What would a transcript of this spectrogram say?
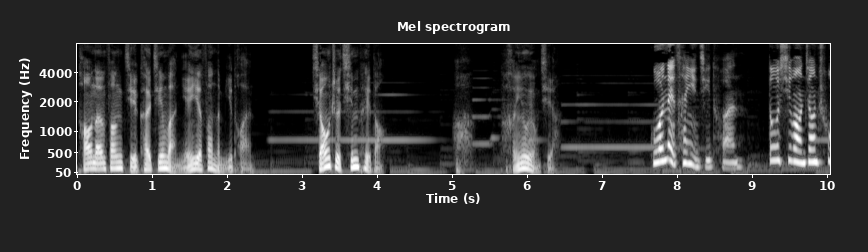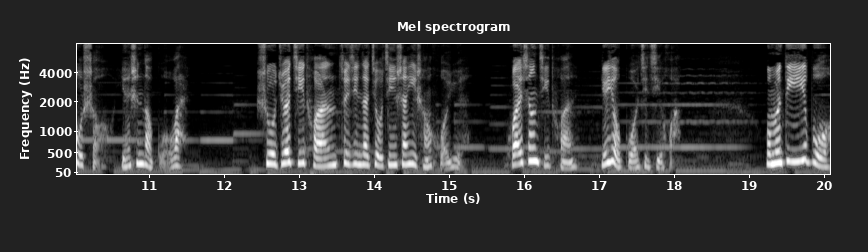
陶南方解开今晚年夜饭的谜团，乔治钦佩道：“啊，他很有勇气啊。”国内餐饮集团都希望将触手延伸到国外，蜀爵集团最近在旧金山异常活跃，怀香集团也有国际计划。我们第一步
